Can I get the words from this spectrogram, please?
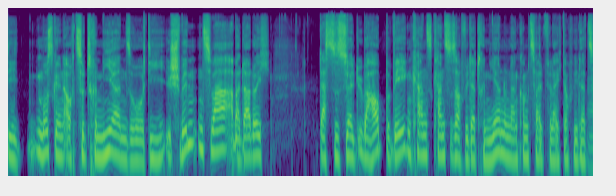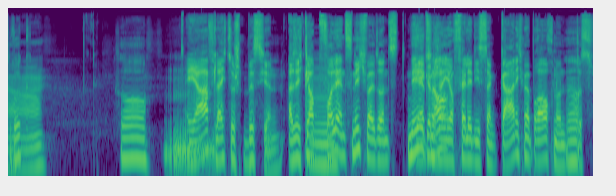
die Muskeln auch zu trainieren. So, die schwinden zwar, aber dadurch, dass du es halt überhaupt bewegen kannst, kannst du es auch wieder trainieren und dann kommt es halt vielleicht auch wieder zurück. Ja. So. Ja, vielleicht so ein bisschen. Also ich glaube vollends nicht, weil sonst. Nee, gäbe es genau. wahrscheinlich auch Fälle, die es dann gar nicht mehr brauchen und Ja. das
